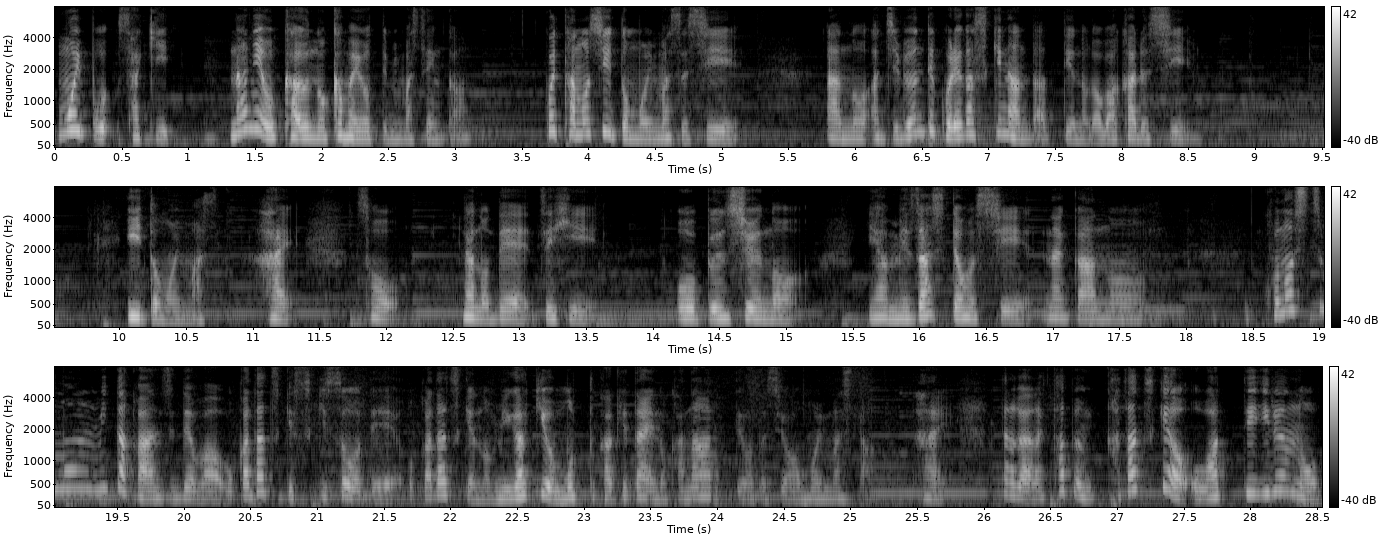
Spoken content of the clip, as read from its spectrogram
もう一歩先何を買うのか迷ってみませんか？これ楽しいと思いますしあのあ自分ってこれが好きなんだっていうのが分かるしいいと思います。はい。そう。なので是非オープン収納いや目指してほしい。なんかあのこの質問見た感じではお片付け好きそうでお片付けの磨きをもっとかけたいのかなって私は思いました。はい。だから多分片付けは終わっているの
